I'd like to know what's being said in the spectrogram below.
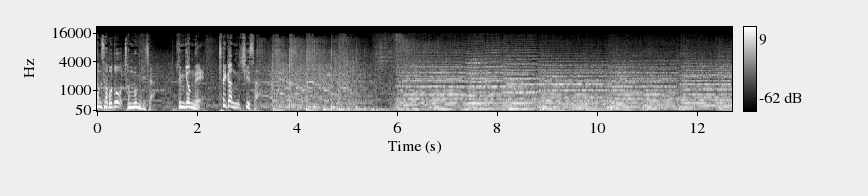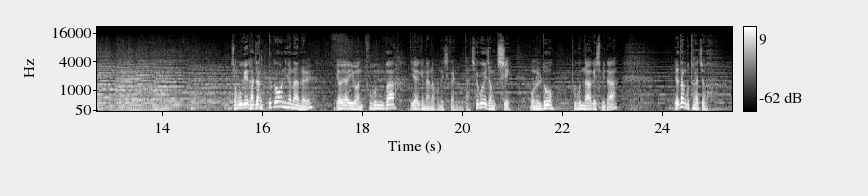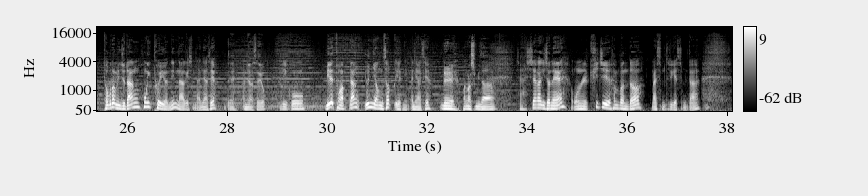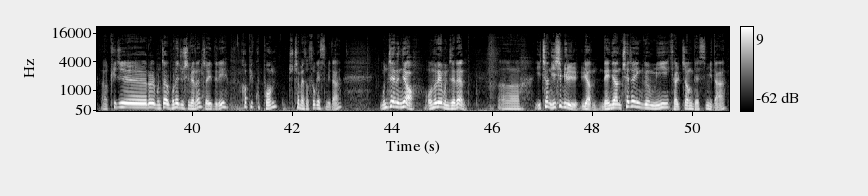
탐사보도 전문 기자 김경래 최강 시사. 전국의 가장 뜨거운 현안을 여야 의원 두 분과 이야기 나눠보는 시간입니다. 최고의 정치 오늘도 두 분 나와 계십니다. 여당부터 하죠. 더불어민주당 홍익표 의원님 나와 계십니다. 안녕하세요. 네, 안녕하세요. 그리고 미래통합당 윤영석 의원님 안녕하세요. 네, 반갑습니다. 자, 시작하기 전에 오늘 퀴즈 한 번 더 말씀드리겠습니다. 어, 퀴즈를 문자로 보내주시면 저희들이 커피 쿠폰 추첨해서 쏘겠습니다. 문제는요, 오늘의 문제는, 어, 2021년 내년 최저임금이 결정됐습니다.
